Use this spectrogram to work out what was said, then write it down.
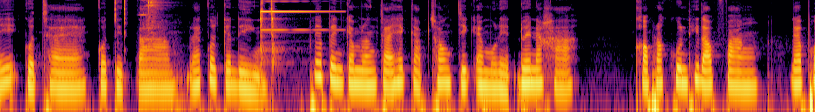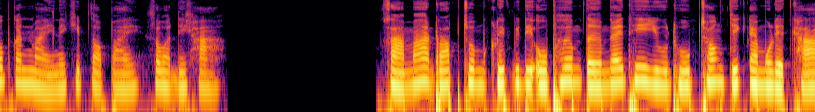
ค์ กดแชร์ กดติดตาม และกดกระดิ่ง เพื่อเป็นกำลังใจให้กับช่องจิ๊กแอมูเลตด้วยนะคะ ขอบพระคุณที่รับฟัง แล้วพบกันใหม่ในคลิปต่อไป สวัสดีค่ะ สามารถรับชมคลิปวิดีโอเพิ่มเติมได้ที่ YouTube ช่องจิ๊กแอมูเลตค่ะ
